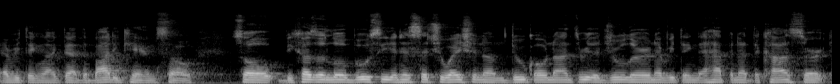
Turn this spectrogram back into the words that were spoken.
everything like that, the body cam. So so because of Lil Boosie and his situation on Duke 093, the jeweler, and everything that happened at the concert,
